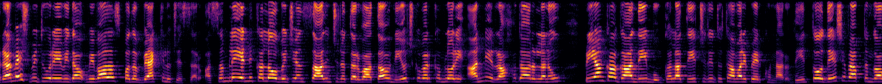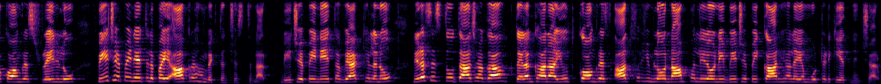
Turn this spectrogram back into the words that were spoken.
రమేష్ బిధూరి విద- వివాదాస్పద వ్యాఖ్యలు చేశారు. అసెంబ్లీ ఎన్నికల్లో విజయం సాధించిన తర్వాత నియోజకవర్గంలోని అన్ని రహదారులను ప్రియాంక గాంధీ ముగ్గలా తీర్చిదిద్దుతామని పేర్కొన్నారు. దీంతో దేశవ్యాప్తంగా కాంగ్రెస్ శ్రేణులు బీజేపీ నేతలపై ఆగ్రహం వ్యక్తం చేస్తున్నారు. బీజేపీ నేత వ్యాఖ్యలను నిరసిస్తూ తాజాగా తెలంగాణ యూత్ కాంగ్రెస్ ఆధ్వర్యంలో నాంపల్లిలోని బీజేపీ కార్యాలయం ముట్టడికి యత్నించారు.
